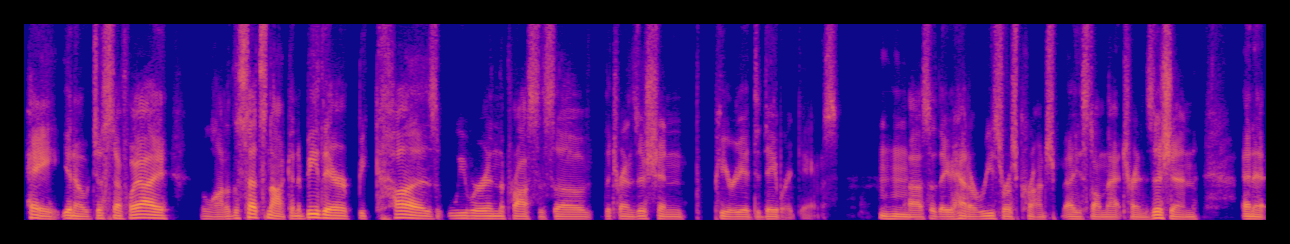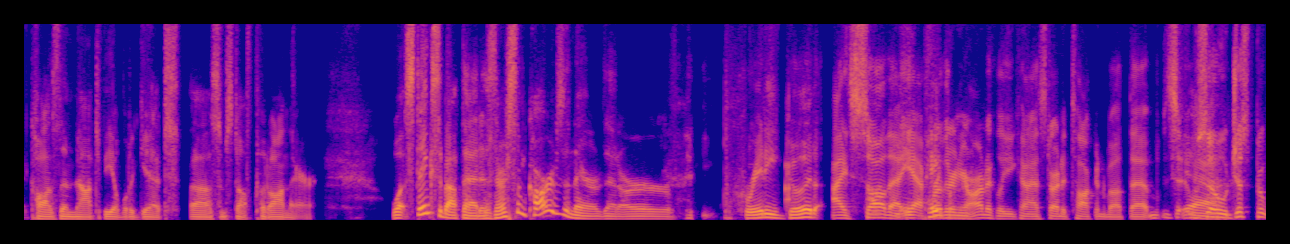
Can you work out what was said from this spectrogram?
"Hey, you know, just FYI, a lot of the sets not going to be there because we were in the process of the transition period to Daybreak games. Mhm. Uh, so they had a resource crunch based on that transition, and it caused them not to be able to get uh, some stuff put on there. What stinks about that is there's some cards in there that are pretty good. I saw that. Yeah, further in your article, you kind of started talking about that. So, Yeah. so just b-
